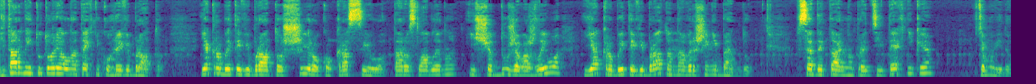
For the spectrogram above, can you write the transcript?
Гітарний туторіал на техніку гри вібрато. Як робити вібрато широко, красиво та розслаблено. І що дуже важливо, як робити вібрато на вершині бенду. Все детально про ці техніки в цьому відео.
